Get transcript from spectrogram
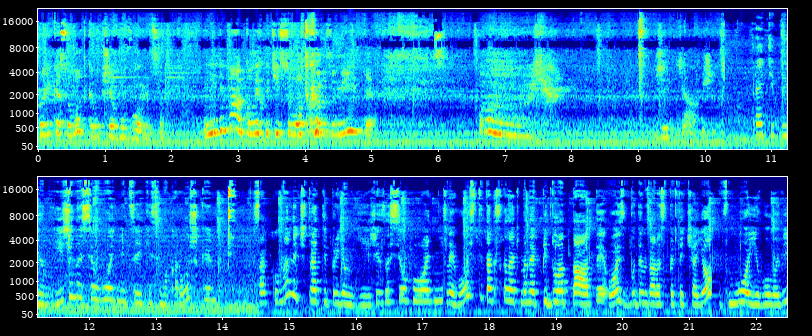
про яке солодке взагалі говориться? Мені нема коли хотіти солодкого, розумієте? Ой. Життя, життя. Третій прийом їжі на сьогодні це якісь макарошки. Так, у мене четвертий прийом їжі за сьогодні. Гості, так сказати, мене підлатати. Ось будемо зараз пити чайок. В моїй голові,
